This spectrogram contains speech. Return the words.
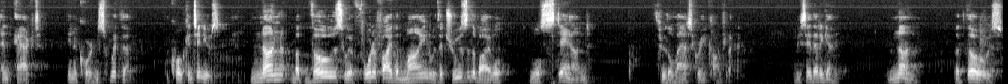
and act in accordance with them. The quote continues None but those who have fortified the mind with the truths of the Bible will stand through the last great conflict. Let me say that again. None but those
